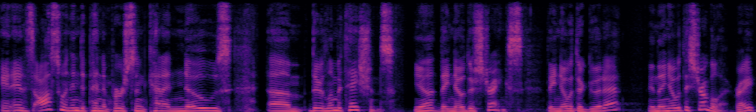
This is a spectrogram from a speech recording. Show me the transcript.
And, and it's also an independent person kind of knows um, their limitations. You know, they know their strengths, they know what they're good at and they know what they struggle at, right?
